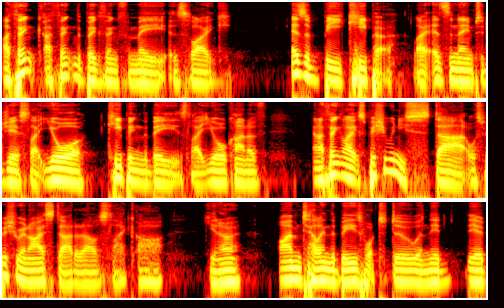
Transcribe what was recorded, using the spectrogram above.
I think I think the big thing for me is like as a beekeeper, like as the name suggests, like you're keeping the bees, like you're kind of and I think like especially when you start, or especially when I started, I was like, oh, you know, I'm telling the bees what to do and they're they're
